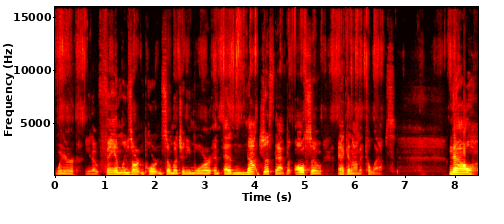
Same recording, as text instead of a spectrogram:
where you know families aren't important so much anymore, and, and not just that, but also economic collapse. Now,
